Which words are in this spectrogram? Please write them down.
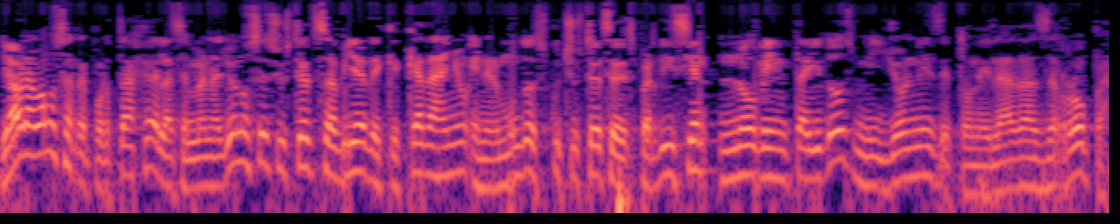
Y ahora vamos al reportaje de la semana. Yo no sé si usted sabía de que cada año en el mundo, escuche usted, se desperdician 92 millones de toneladas de ropa.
